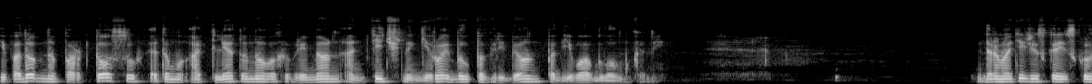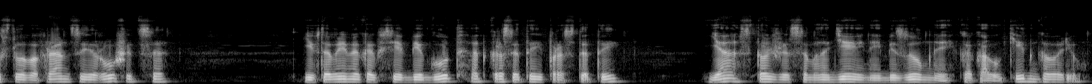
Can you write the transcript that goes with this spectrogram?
и, подобно Портосу, этому атлету новых времен, античный герой был погребен под его обломками. Драматическое искусство во Франции рушится, и в то время как все бегут от красоты и простоты, я, столь же самонадеянный и безумный, как Алкид, говорю –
